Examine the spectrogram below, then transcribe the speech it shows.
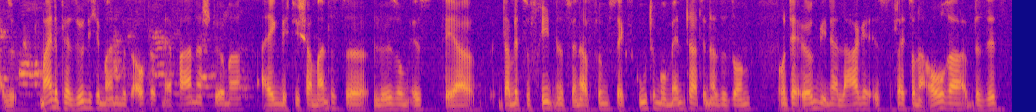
Also meine persönliche Meinung ist auch, dass ein erfahrener Stürmer eigentlich die charmanteste Lösung ist, der damit zufrieden ist, wenn er fünf, sechs gute Momente hat in der Saison und der irgendwie in der Lage ist, vielleicht so eine Aura besitzt,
